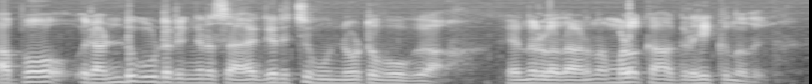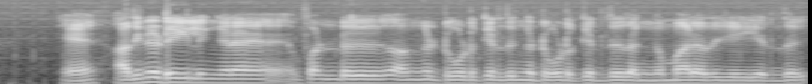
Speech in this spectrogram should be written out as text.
അപ്പോൾ രണ്ട് കൂട്ടർ ഇങ്ങനെ സഹകരിച്ച് മുന്നോട്ട് പോകുക എന്നുള്ളതാണ് നമ്മളൊക്കെ ആഗ്രഹിക്കുന്നത്. ഏ? അതിനിടയിൽ ഇങ്ങനെ ഫണ്ട് അങ്ങോട്ട് കൊടുക്കരുത് ഇങ്ങോട്ട് കൊടുക്കരുത് തങ്ങന്മാരത് ചെയ്യരുത്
